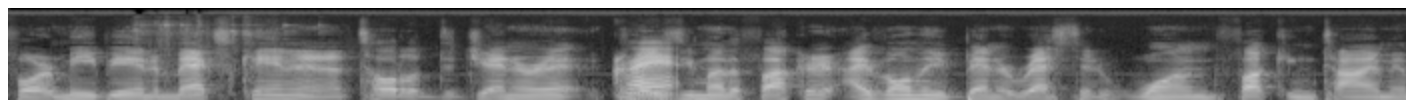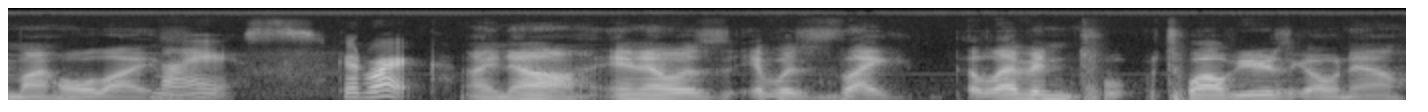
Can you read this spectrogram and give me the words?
For me being a Mexican and a total degenerate, Right. crazy motherfucker, I've only been arrested one fucking time in my whole life. Nice. Good work. I know, and it was it was like 11, tw- 12 years ago now.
